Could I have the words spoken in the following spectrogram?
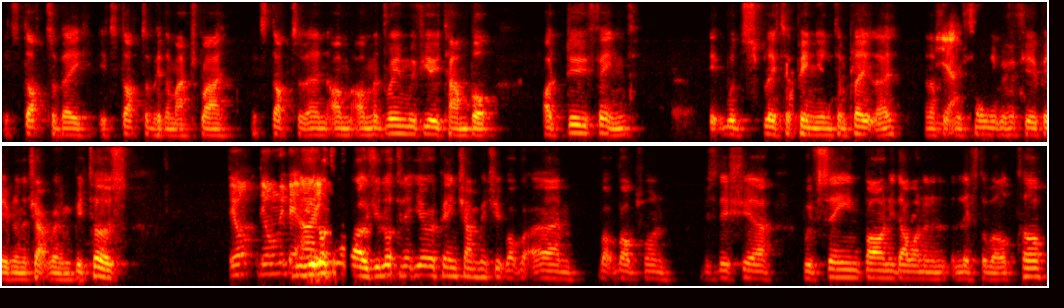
it's got to be it's got to be the match play. It's got to, and I'm I'm agreeing with you, Tam, but I do think it would split opinion completely, and I think Yeah. we've seen it with a few people in the chat room because The, the only bit you're I looking at those. You're looking at European Championship. What um what Rob's won was this year. We've seen Barney don't want to lift the World Cup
